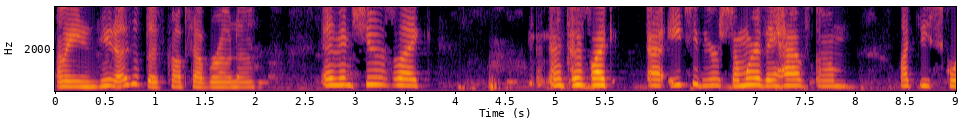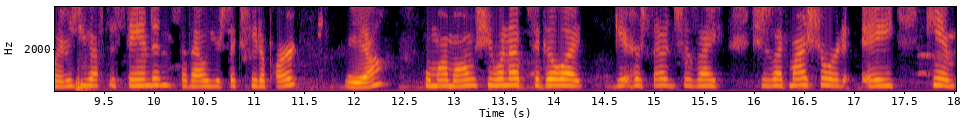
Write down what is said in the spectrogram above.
I mean, who knows if those cops have Rona? And then she was like, because like at HEB or somewhere they have um like these squares you have to stand in, so that way you're six feet apart. Yeah. Well, my mom, she went up to go like get her stuff. And she like, she's like, my short A can't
